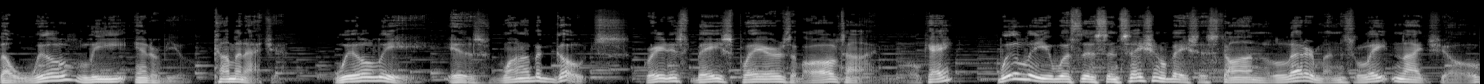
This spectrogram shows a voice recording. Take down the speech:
the Will Lee interview coming at you. Will Lee is one of the GOATs, greatest bass players of all time, okay? Will Lee was the sensational bassist on Letterman's late night show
